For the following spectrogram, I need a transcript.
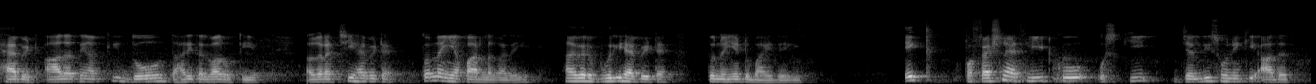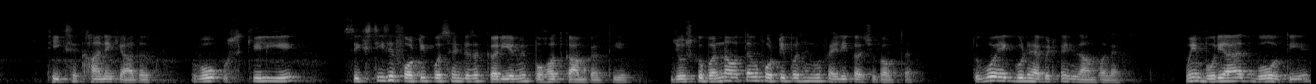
हैबिट आदतें आपकी दो धारी तलवार होती है। अगर अच्छी हैबिट है तो नैया पार लगा देगी। अगर बुरी हैबिट है तो नैया डुबाई देगी। एक प्रोफेशनल एथलीट को उसकी जल्दी सोने की आदत, ठीक से खाने की आदत, वो उसके लिए सिक्सटी से फोर्टी परसेंट जैसा करियर में बहुत काम करती है। जो उसको बनना होता है, वो फोर्टी परसेंट वो पहले कर चुका होता है। तो वो एक गुड हैबिट का एग्ज़ाम्पल है। वहीं बुरी आदत वो होती है,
